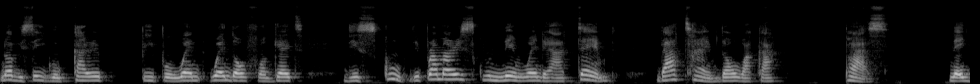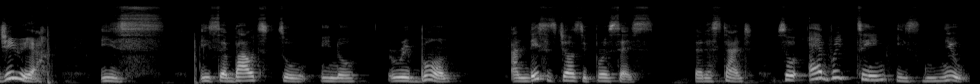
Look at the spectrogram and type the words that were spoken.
Not be say you go carry people when when don't forget the school, the primary school name when they attend that time don waka pass. Nigeria is is about to you know reborn and this is just the process. You understand? So everything is new.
